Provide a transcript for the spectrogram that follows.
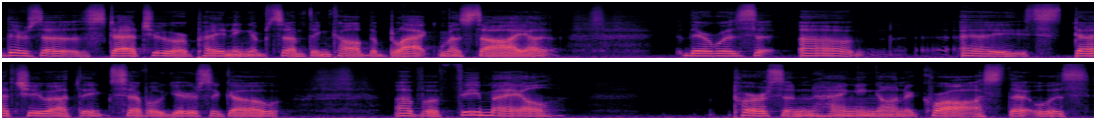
there's a statue or painting of something called the Black Messiah. There was uh, a statue, I think, several years ago of a female person hanging on a cross that was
